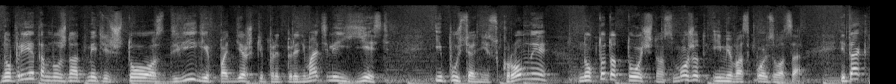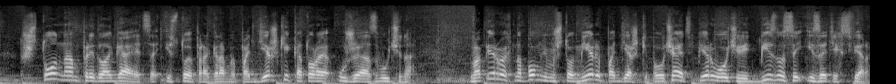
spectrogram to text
но при этом нужно отметить, что сдвиги в поддержке предпринимателей есть. И пусть они скромные, но кто-то точно сможет ими воспользоваться. Итак, что нам предлагается из той программы поддержки, которая уже озвучена? Во-первых, напомним, что меры поддержки получают в первую очередь бизнесы из этих сфер.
